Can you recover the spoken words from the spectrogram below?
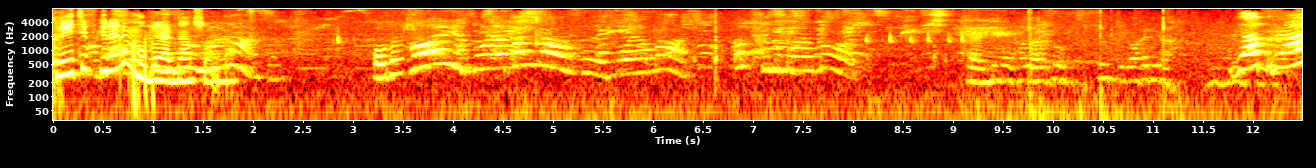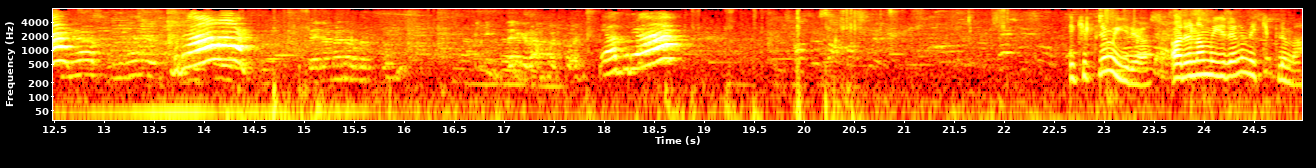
Kreatif girelim mi bu yerden sonra? Olur. Hayır boyaman lazım. Boyaman. Bak şunu boyama var. Ya bırak. Bırak. Ya bırak. Ekipli mi giriyoruz? Arena mı girelim ekipli mi?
